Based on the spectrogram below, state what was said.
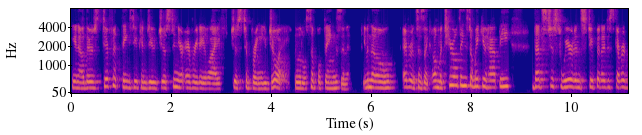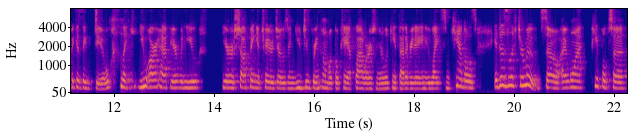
You know, there's different things you can do just in your everyday life just to bring you joy, little simple things. And even though everyone says, like, oh, material things don't make you happy, that's just weird and stupid. I discovered because they do. Like, you are happier when you you're shopping at Trader Joe's and you do bring home a bouquet of flowers and you're looking at that every day and you light some candles, it does lift your mood. So I want people to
